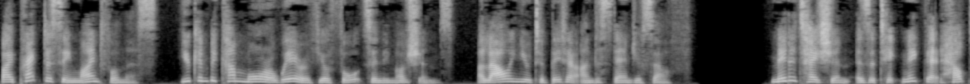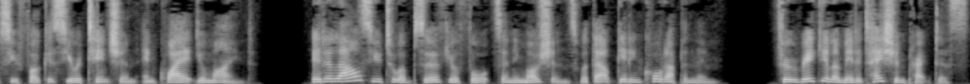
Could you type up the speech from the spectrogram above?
By practicing mindfulness, you can become more aware of your thoughts and emotions, allowing you to better understand yourself. Meditation is a technique that helps you focus your attention and quiet your mind. It allows you to observe your thoughts and emotions without getting caught up in them. Through regular meditation practice,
